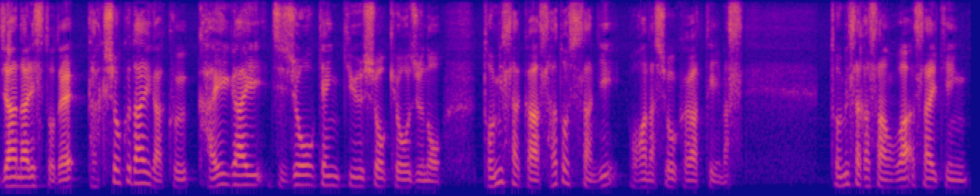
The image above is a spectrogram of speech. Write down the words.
ジャーナリストで拓殖大学海外事情研究所教授の富坂聡さんにお話を伺っています富坂さんは最近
